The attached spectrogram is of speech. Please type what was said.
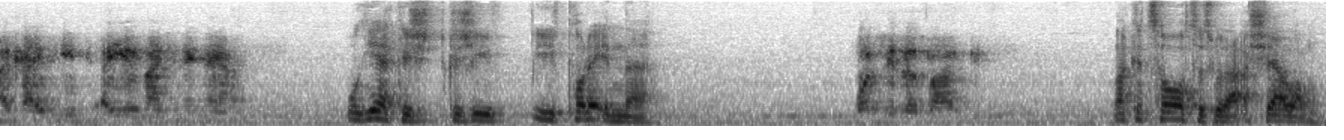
Okay, you, are you imagining now? Well, yeah, because you've, you've put it in there. What does it look like? Like a tortoise without a shell on.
